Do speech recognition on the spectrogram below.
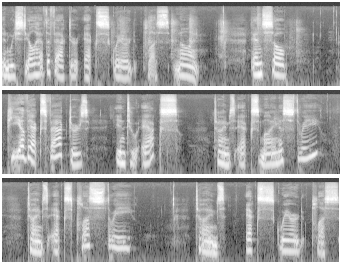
then we still have the factor x squared plus 9. And so p of x factors into x times x minus 3 times x plus 3 times x squared plus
